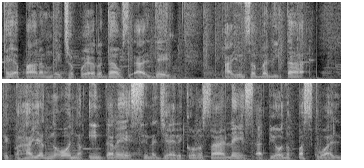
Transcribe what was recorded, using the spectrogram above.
Kaya parang naitsapwera daw si Alden. Ayon sa balita, nagpahayag noon ng interes sina Jericho Rosales at Piolo Pascual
